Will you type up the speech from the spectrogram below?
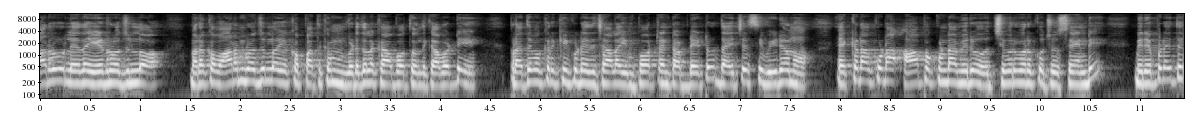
ఆరు లేదా ఏడు రోజుల్లో మరొక వారం రోజుల్లో ఈ యొక్క పథకం విడుదల కాబోతుంది కాబట్టి ప్రతి ఒక్కరికి కూడా ఇది చాలా ఇంపార్టెంట్ అప్డేట్. దయచేసి వీడియోను ఎక్కడా కూడా ఆపకుండా మీరు చివరి వరకు చూసేయండి. మీరు ఎప్పుడైతే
